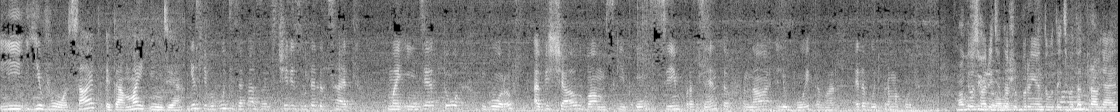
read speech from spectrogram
И его сайт это My India. Если вы будете заказывать через вот этот сайт My India, то Горов обещал вам скидку 7% на любой товар. Это будет промокод. могу И вот смотрите, даже бренды вот эти вот отправляют.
